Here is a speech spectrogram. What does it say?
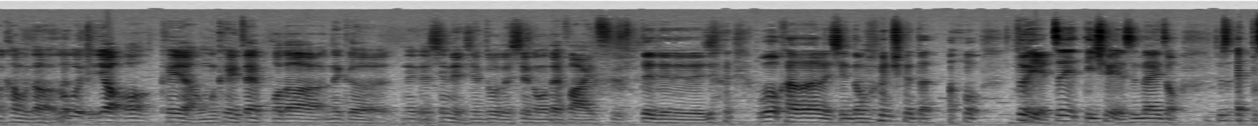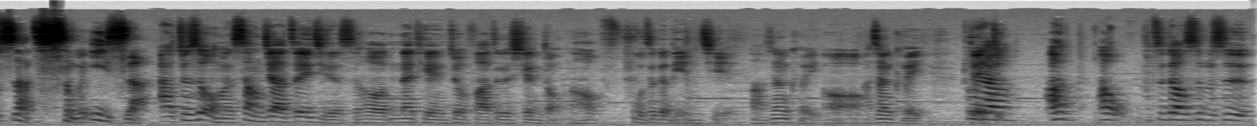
我、哦、看不到，如果要哦，可以啊，我们可以再 po 到那个那个先点先做的线动再发一次。对对对对，我有看到他的限动，会觉得哦，对耶，这的确也是那一种，就是哎，不是啊，这是什么意思啊？啊，就是我们上架这一集的时候，那天就发这个线动，然后附这个链接，好像可以哦，好像可以。对啊，啊啊，我不知道是不是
